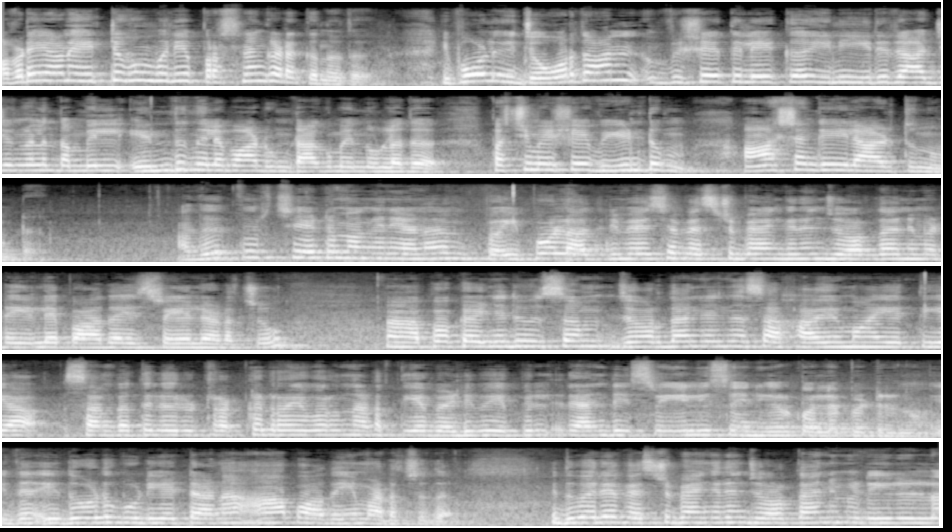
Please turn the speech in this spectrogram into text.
അവിടെയാണ് ഏറ്റവും വലിയ പ്രശ്നം കിടക്കുന്നത്. ഇപ്പോൾ ഈ ജോർദാൻ വിഷയത്തിലേക്ക് ഇനി ഇരു രാജ്യങ്ങളും തമ്മിൽ എന്ത് നിലപാടുണ്ടാകുമെന്നുള്ളത് പശ്ചിമേഷ്യയെ വീണ്ടും ആശങ്കയിലാഴ്ത്തുന്നുണ്ട്. അത് തീർച്ചയായിട്ടും അങ്ങനെയാണ്. ഇപ്പോൾ അധിനിവേശ വെസ്റ്റ് ബാങ്കിനും ജോർദാനും ഇടയിലെ പാത ഇസ്രയേൽ അടച്ചു. അപ്പോൾ കഴിഞ്ഞ ദിവസം ജോർദാനിൽ നിന്ന് സഹായവുമായി എത്തിയ സംഘത്തിൽ ഒരു ട്രക്ക് ഡ്രൈവർ നടത്തിയ വെടിവയ്പിൽ രണ്ട് ഇസ്രയേലി സൈനികർ കൊല്ലപ്പെട്ടിരുന്നു. ഇത് ഇതോടുകൂടിയിട്ടാണ് ആ പാതയും അടച്ചത്. ഇതുവരെ വെസ്റ്റ് ബാങ്കിനും ജോർദാനും ഇടയിലുള്ള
